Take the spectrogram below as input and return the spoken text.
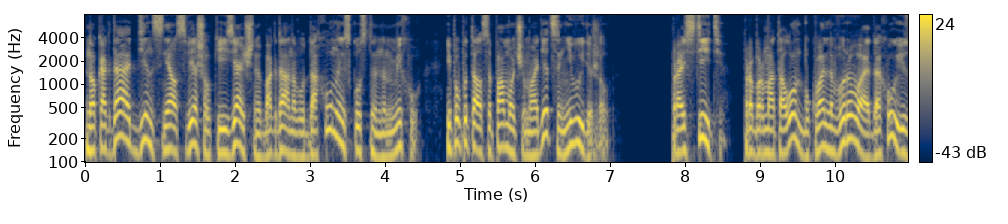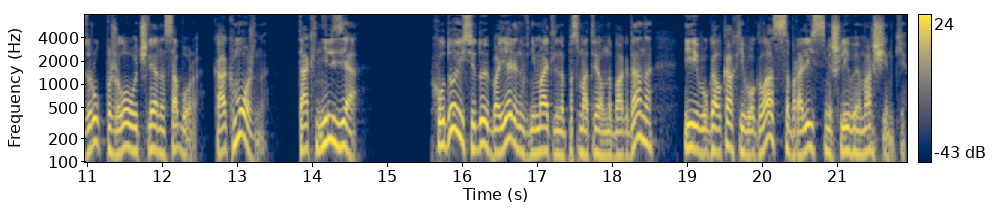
Но когда один снял с вешалки изящную Богданову даху на искусственном меху и попытался помочь ему одеться, не выдержал. «Простите», — пробормотал он, буквально вырывая даху из рук пожилого члена собора. «Как можно? Так нельзя!» Худой и седой боярин внимательно посмотрел на Богдана, и в уголках его глаз собрались смешливые морщинки.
